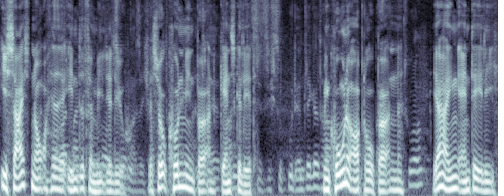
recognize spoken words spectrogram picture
I 16 år havde jeg intet familieliv. Jeg så kun mine børn ganske lidt. Min kone opdrog børnene. Jeg har ingen andel i,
